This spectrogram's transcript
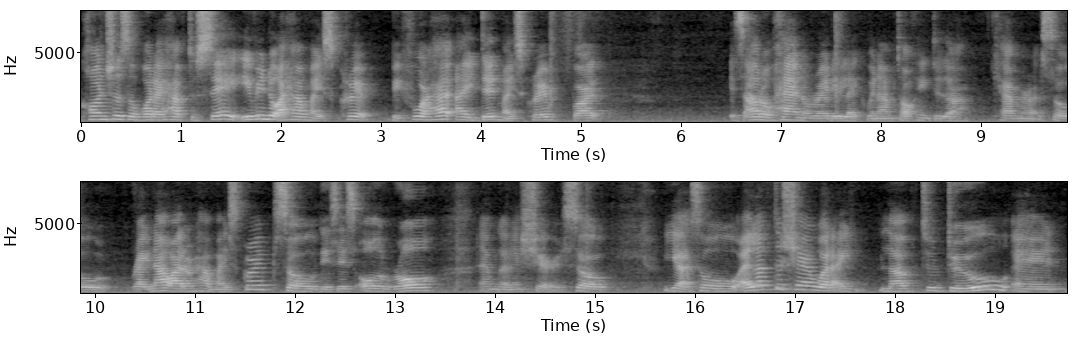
conscious of what i have to say even though i have my script. Before i i did my script but it's out of hand already like when i'm talking to the camera. So right now i don't have my script so this is all raw I'm gonna share. So yeah so I love to share what I love to do and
